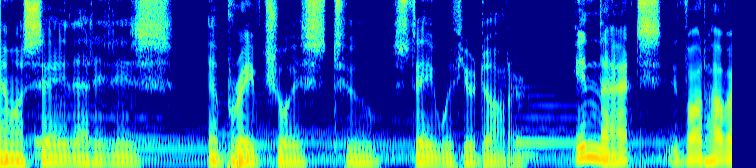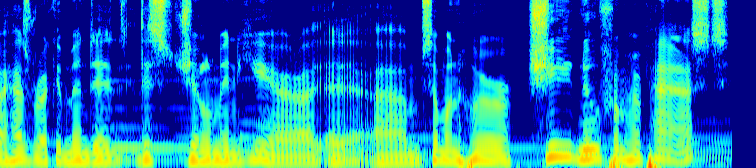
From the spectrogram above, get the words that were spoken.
I must say that it is a brave choice to stay with your daughter. In that, Vadhava has recommended this gentleman here, uh, uh, um, someone who she knew from her past,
